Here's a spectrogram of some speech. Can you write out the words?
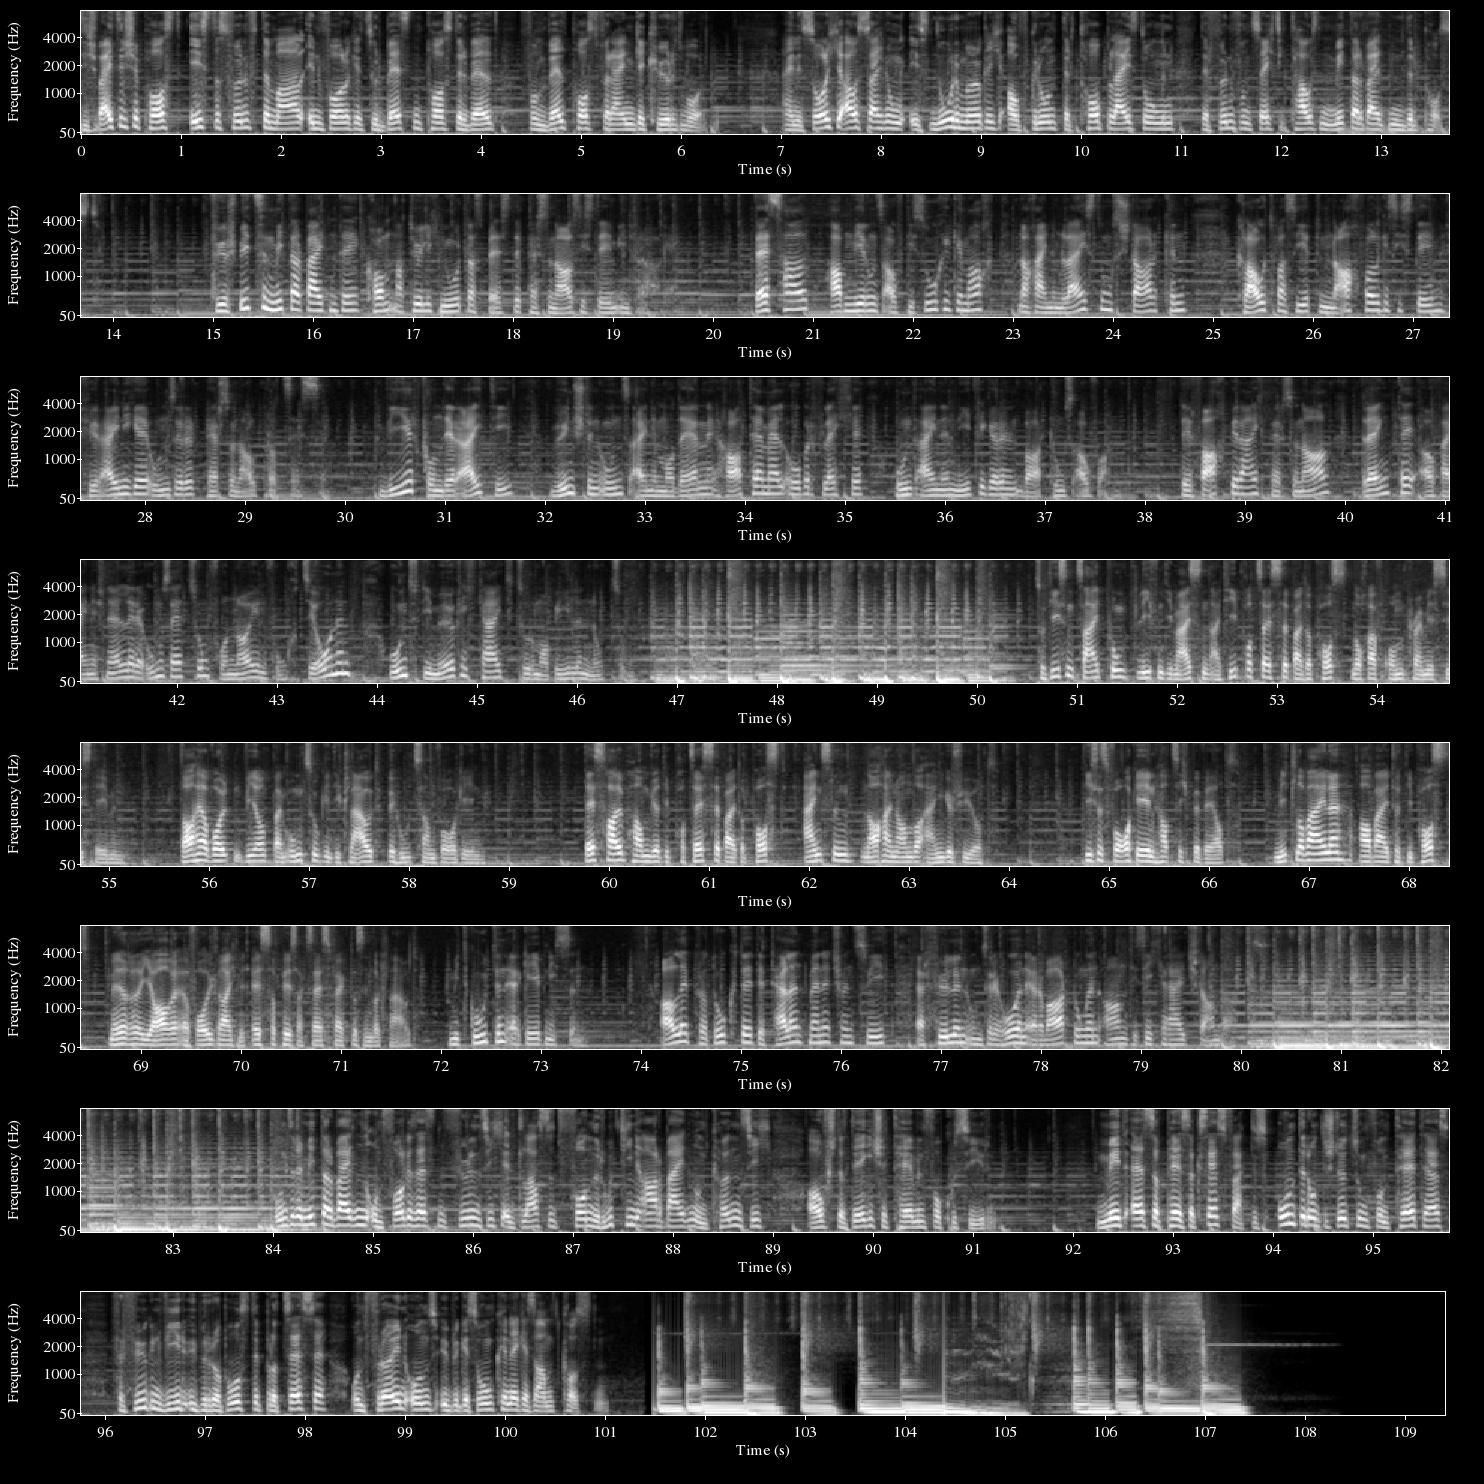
Die Schweizerische Post ist das fünfte Mal in Folge zur besten Post der Welt vom Weltpostverein gekürt worden. Eine solche Auszeichnung ist nur möglich aufgrund der Top-Leistungen der 65.000 Mitarbeitenden der Post. Für Spitzenmitarbeitende kommt natürlich nur das beste Personalsystem in Frage. Deshalb haben wir uns auf die Suche gemacht nach einem leistungsstarken, cloud-basierten Nachfolgesystem für einige unserer Personalprozesse. Wir von der IT wünschten uns eine moderne HTML-Oberfläche und einen niedrigeren Wartungsaufwand. Der Fachbereich Personal drängte auf eine schnellere Umsetzung von neuen Funktionen und die Möglichkeit zur mobilen Nutzung. Zu diesem Zeitpunkt liefen die meisten IT-Prozesse bei der Post noch auf On-Premise-Systemen. Daher wollten wir beim Umzug in die Cloud behutsam vorgehen. Deshalb haben wir die Prozesse bei der Post einzeln nacheinander eingeführt. Dieses Vorgehen hat sich bewährt. Mittlerweile arbeitet die Post mehrere Jahre erfolgreich mit SAP SuccessFactors in der Cloud. Mit guten Ergebnissen. Alle Produkte der Talent Management Suite erfüllen unsere hohen Erwartungen an die Sicherheitsstandards. Unsere Mitarbeitenden und Vorgesetzten fühlen sich entlastet von Routinearbeiten und können sich auf strategische Themen fokussieren. Mit SAP SuccessFactors und der Unterstützung von TTS verfügen wir über robuste Prozesse und freuen uns über gesunkene Gesamtkosten.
